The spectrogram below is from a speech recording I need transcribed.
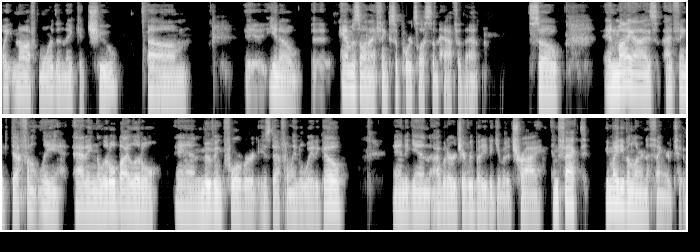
biting off more than they could chew. Um, eh, you know, eh, Amazon I think supports less than half of that. So, in my eyes, I think definitely adding little by little and moving forward is definitely the way to go. And again, I would urge everybody to give it a try. In fact, you might even learn a thing or two.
